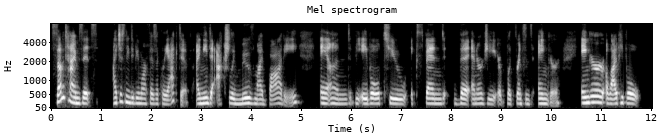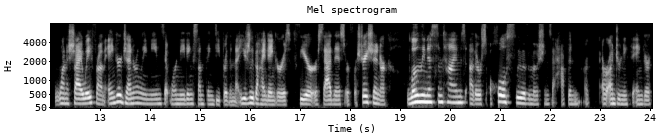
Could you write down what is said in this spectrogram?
sometimes it's I just need to be more physically active. I need to actually move my body and be able to expend the energy, or like for instance, anger. Anger, a lot of people want to shy away from. Anger generally means that we're needing something deeper than that. Usually behind anger is fear or sadness or frustration or loneliness sometimes. Uh, there's a whole slew of emotions that happen or, underneath the anger.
